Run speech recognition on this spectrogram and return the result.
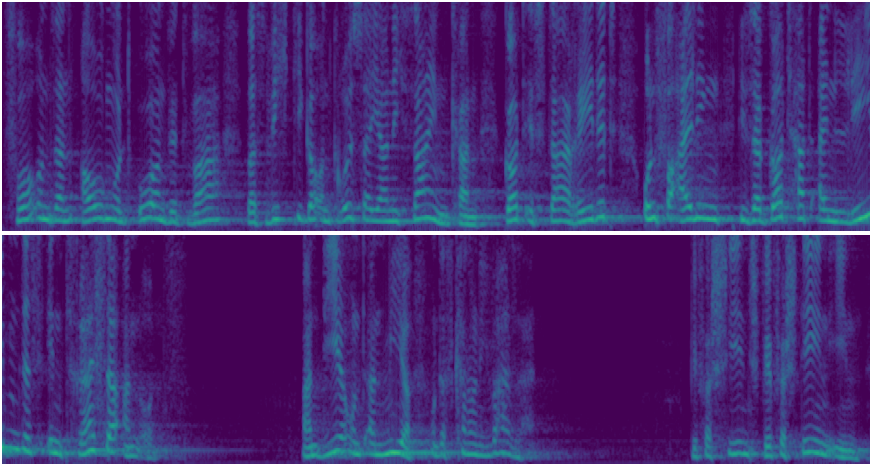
Vor unseren Augen und Ohren wird wahr, was wichtiger und größer ja nicht sein kann. Gott ist da, redet und vor allen Dingen, dieser Gott hat ein liebendes Interesse an uns an dir und an mir. Und das kann doch nicht wahr sein. Wir verstehen, wir verstehen ihn,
